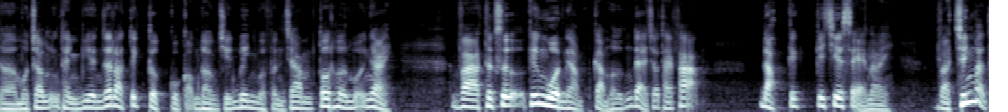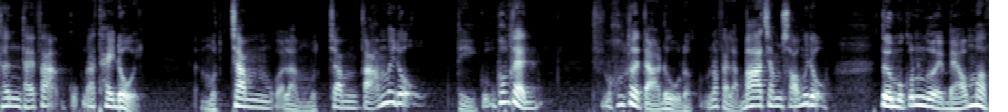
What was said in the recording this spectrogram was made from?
À, một trong những thành viên rất là tích cực của cộng đồng chiến binh một phần trăm tốt hơn mỗi ngày và thực sự cái nguồn cảm cảm hứng để cho Thái Phạm đọc cái cái chia sẻ này, và chính bản thân Thái Phạm cũng đã thay đổi 100 gọi là 180 độ, thì cũng không thể không thể tả đủ được. Nó phải là 360 độ. Từ một con người béo mập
